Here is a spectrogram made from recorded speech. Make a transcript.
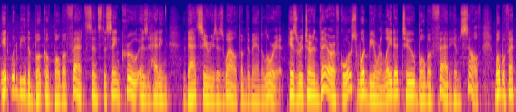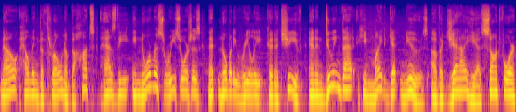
it would be the Book of Boba Fett, since the same crew is heading that series as well from The Mandalorian. His return there, of course, would be related to Boba Fett himself. Boba Fett now helming the throne of the Hutts has the enormous resources that nobody really could achieve, and in doing that, he might get news of a Jedi he has sought for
